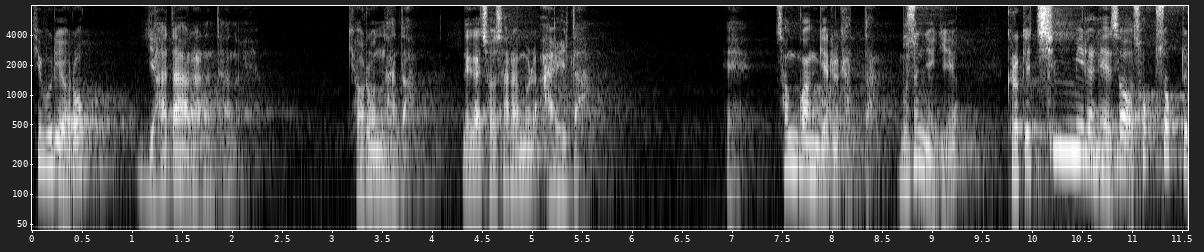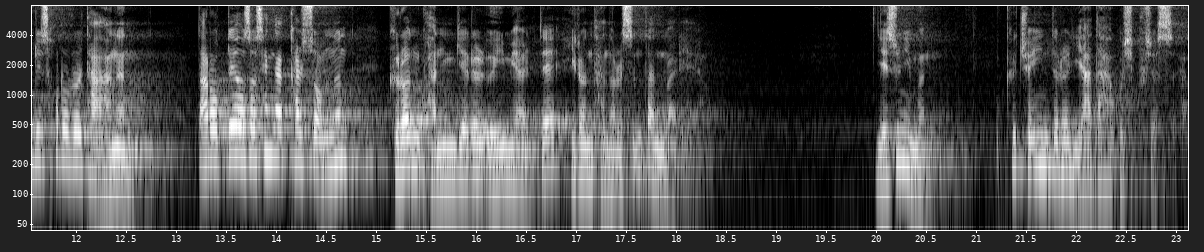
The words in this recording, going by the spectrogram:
히브리어로 야다라는 단어예요. 결혼하다. 내가 저 사람을 알다. 예, 성관계를 갖다. 무슨 얘기예요? 그렇게 친밀을 해서 속속들이 서로를 다 아는 따로 떼어서 생각할 수 없는 그런 관계를 의미할 때 이런 단어를 쓴단 말이에요. 예수님은 그 죄인들을 야다하고 싶으셨어요.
